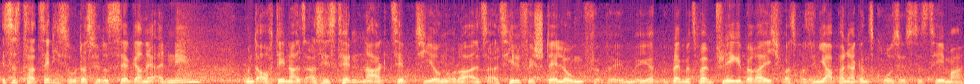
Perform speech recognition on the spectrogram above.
ist es tatsächlich so, dass wir das sehr gerne annehmen und auch den als Assistenten akzeptieren oder als, als Hilfestellung. Für, wir bleiben jetzt beim Pflegebereich, was, was in Japan ja ganz groß ist, das Thema.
